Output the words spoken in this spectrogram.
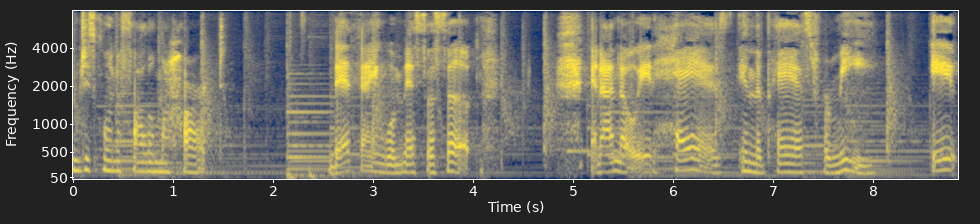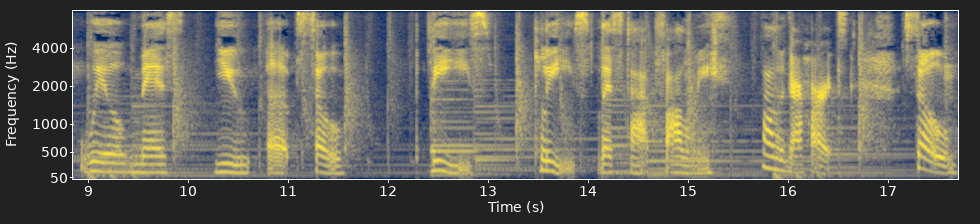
I'm just going to follow my heart. That thing will mess us up. And I know it has in the past for me. It will mess you up. So please, please, let's stop following, following our hearts. So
